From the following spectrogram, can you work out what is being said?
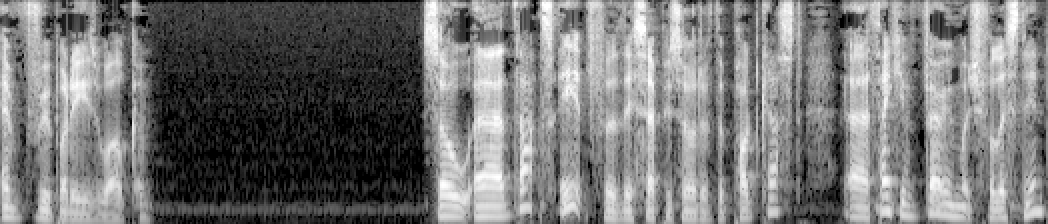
Everybody is welcome. So uh, that's it for this episode of the podcast. Uh, thank you very much for listening.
